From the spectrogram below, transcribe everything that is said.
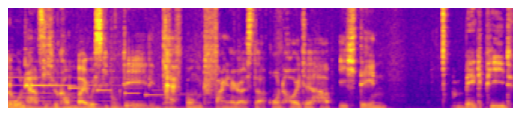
Hallo und herzlich willkommen bei whisky.de, dem Treffpunkt feiner Geister. Und heute habe ich den Big Pete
